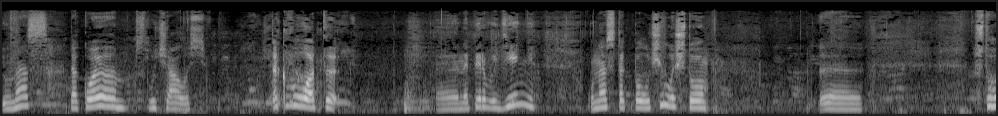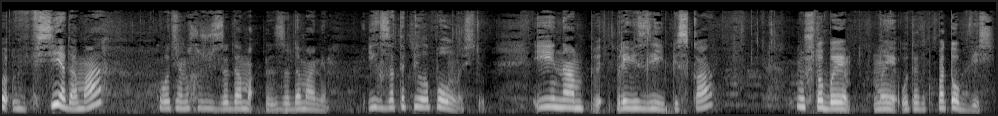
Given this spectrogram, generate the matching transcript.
И у нас такое случалось. Так вот, на первый день у нас так получилось, что э, что все дома, вот я нахожусь за, дома, за домами, их затопило полностью. И нам привезли песка, ну, чтобы мы вот этот потоп весь.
